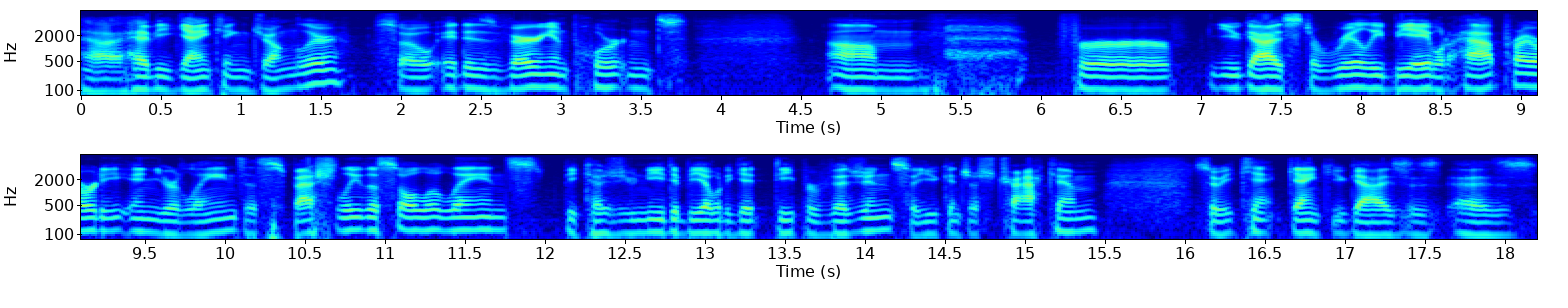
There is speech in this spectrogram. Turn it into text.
uh, heavy ganking jungler. So it is very important um, for you guys to really be able to have priority in your lanes, especially the solo lanes, because you need to be able to get deeper vision so you can just track him so he can't gank you guys as, as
